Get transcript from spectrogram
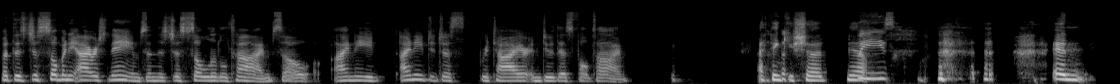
But there's just so many Irish names, and there's just so little time. So I need I need to just retire and do this full time. I think you should. Yeah. Please. and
